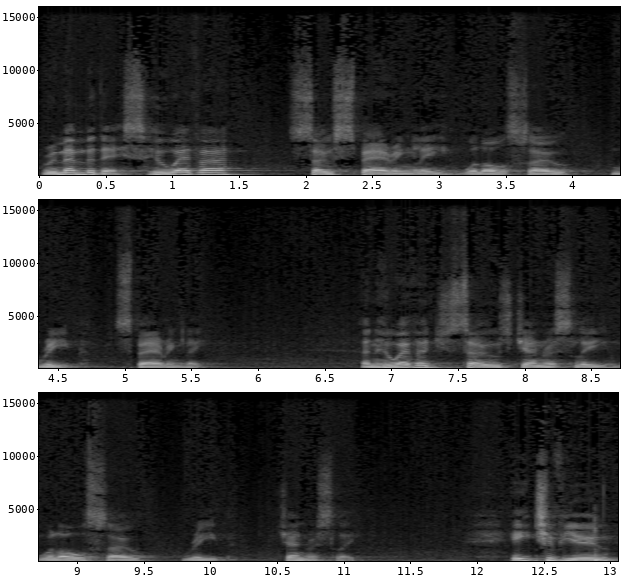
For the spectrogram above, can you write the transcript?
Remember this whoever sows sparingly will also reap sparingly. And whoever sows generously will also reap generously. Each of you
